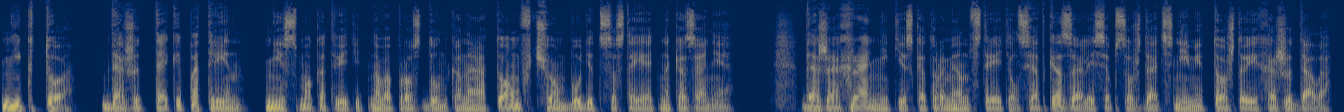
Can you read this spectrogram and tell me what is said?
Никто даже Тек и Патрин не смог ответить на вопрос Дункана о том, в чем будет состоять наказание. Даже охранники, с которыми он встретился, отказались обсуждать с ними то, что их ожидало.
